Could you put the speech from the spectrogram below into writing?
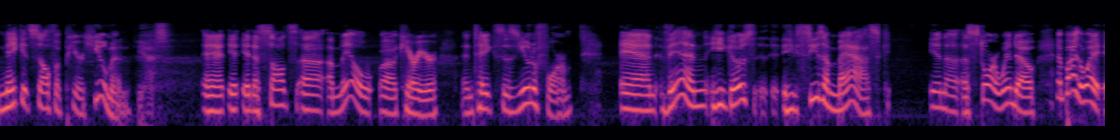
make itself appear human. Yes. And it, it assaults uh, a mail uh, carrier and takes his uniform. And then he goes, he sees a mask in a, a store window. And by the way,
